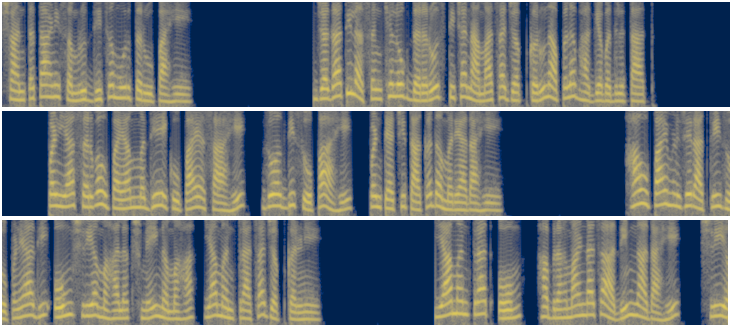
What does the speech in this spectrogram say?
शांतता आणि समृद्धीचं मूर्त रूप आहे. जगातील असंख्य लोक दररोज तिच्या नामाचा जप करून आपलं भाग्य बदलतात. पण या सर्व उपायांमध्ये एक उपाय असा आहे जो अगदी सोपा आहे पण त्याची ताकद अमर्याद आहे. हा उपाय म्हणजे रात्री झोपण्याआधी ओम श्रिय महालक्ष्मी नमहा या मंत्राचा जप करणे. या मंत्रात ओम हा ब्रह्मांडाचा आदिम नाद आहे श्रेय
